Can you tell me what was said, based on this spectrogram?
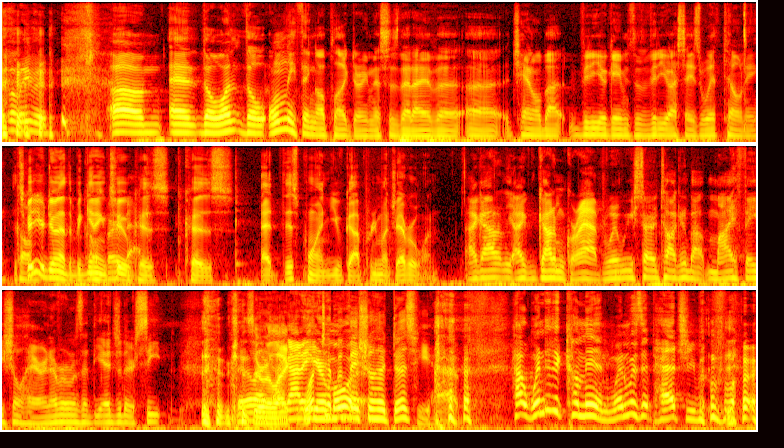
I believe it. Um, and the one, the only thing I'll plug during this is that I have a, a channel about video games with video essays with Tony. it's good you're doing that at the beginning too, Burback. because at this point you've got pretty much everyone. I got him. I got him grabbed when we started talking about my facial hair, and everyone was at the edge of their seat Because they were like, "What type more." of facial hair does he have?" How? When did it come in? When was it patchy before? yeah,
